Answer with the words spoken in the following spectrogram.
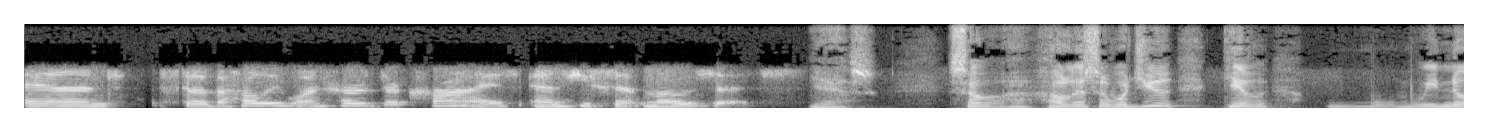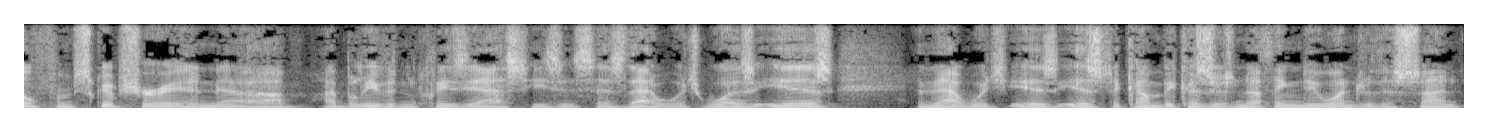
And so the Holy One heard their cries and he sent Moses. Yes. So, Hollisa, would you give? We know from Scripture, and uh, I believe in Ecclesiastes, it says that which was is, and that which is is to come, because there's nothing new under the sun.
